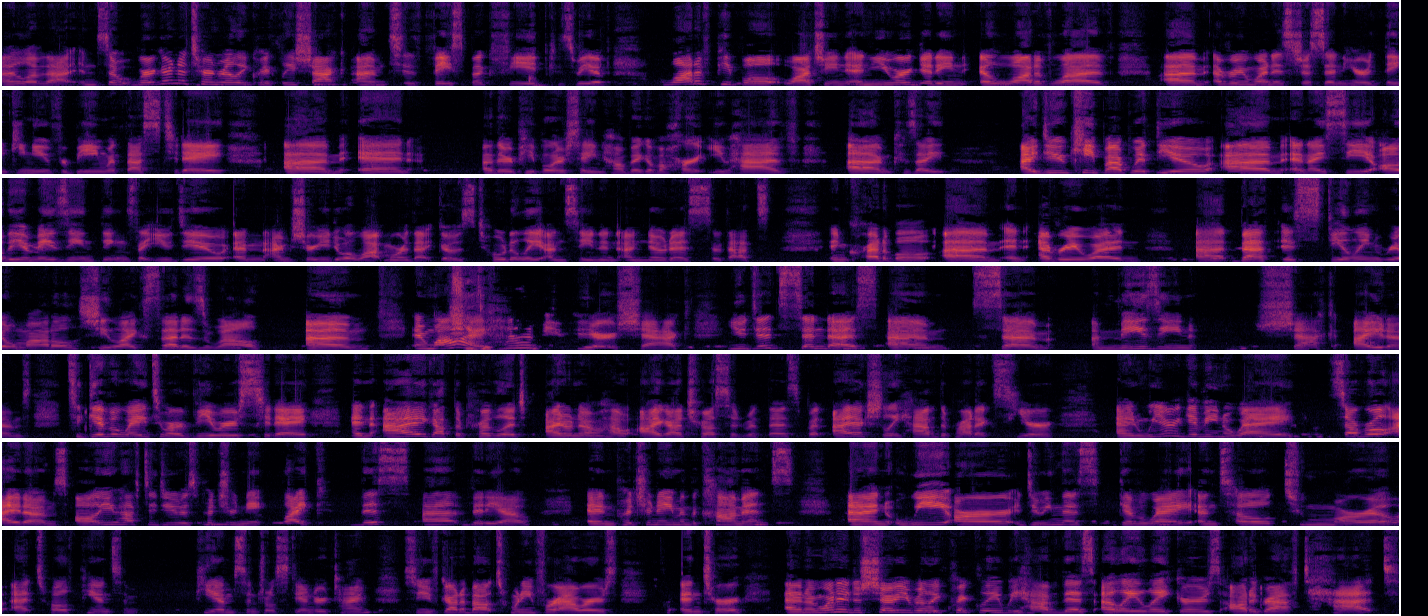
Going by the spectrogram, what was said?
I love that. And so we're going to turn really quickly, Shaq, um, to Facebook feed because we have a lot of people watching and you are getting a lot of love. Um, everyone is just in here thanking you for being with us today. Um, and other people are saying how big of a heart you have. Because um, I, I do keep up with you um, and I see all the amazing things that you do. And I'm sure you do a lot more that goes totally unseen and unnoticed. So that's incredible. Um, and everyone, uh, Beth is stealing real model. She likes that as well. Um, and while I have you here, Shaq, you did send us um, some amazing Shaq items to give away to our viewers today. And I got the privilege, I don't know how I got trusted with this, but I actually have the products here. And we are giving away several items. All you have to do is put your name, like this uh, video, and put your name in the comments. And we are doing this giveaway until tomorrow at 12 p.m. p.m. Central Standard Time. So you've got about 24 hours to enter. And I wanted to show you really quickly. We have this LA Lakers autographed hat,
